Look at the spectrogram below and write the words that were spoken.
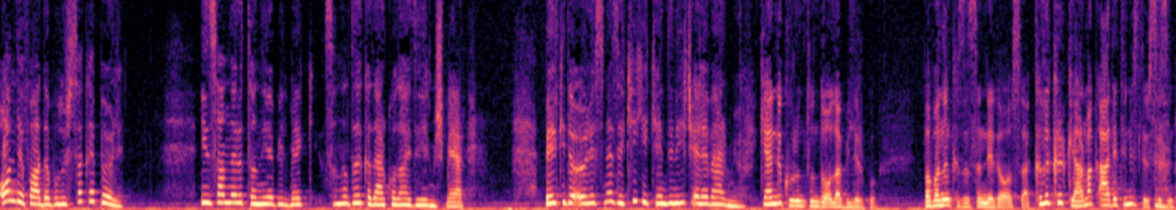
On defada buluşsak hep öyle. İnsanları tanıyabilmek sanıldığı kadar kolay değilmiş meğer. Belki de öylesine zeki ki kendini hiç ele vermiyor. Kendi kuruntunda olabilir bu. Babanın kızısın ne de olsa. Kılı kırk yarmak adetinizdir sizin.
